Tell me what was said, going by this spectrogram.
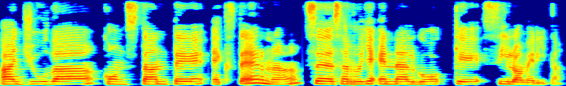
ayuda constante externa se desarrolle en algo que sí lo amerita.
